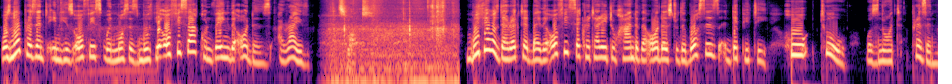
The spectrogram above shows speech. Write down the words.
was not present in his office when Moses Mbuthia, the officer conveying the orders, arrived. Mbuthia was directed by the office secretary to hand the orders to the boss's deputy, who too was not present.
